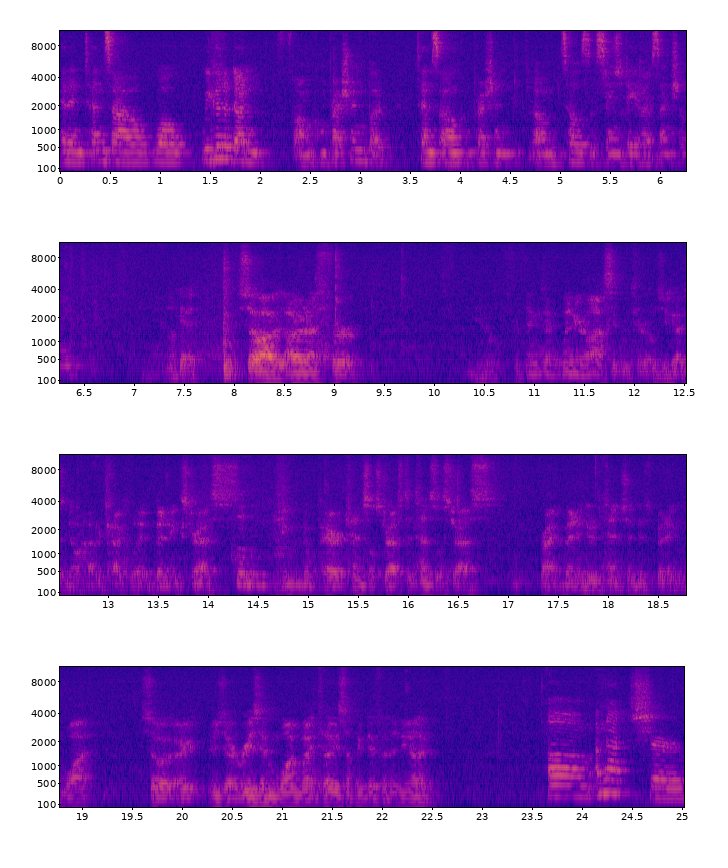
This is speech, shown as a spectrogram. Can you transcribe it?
And then tensile, well, we could have done um, compression, but tensile and compression um, tells the same data essentially. Okay, so I would, I would ask for, you know, for things like linear elastic materials, you guys know how to calculate bending stress. Mhm. You can compare tensile stress to tensile stress, right? Bending due to tension is bending what? So are, is there a reason one might tell you something different than the other? Um, I'm not sure,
